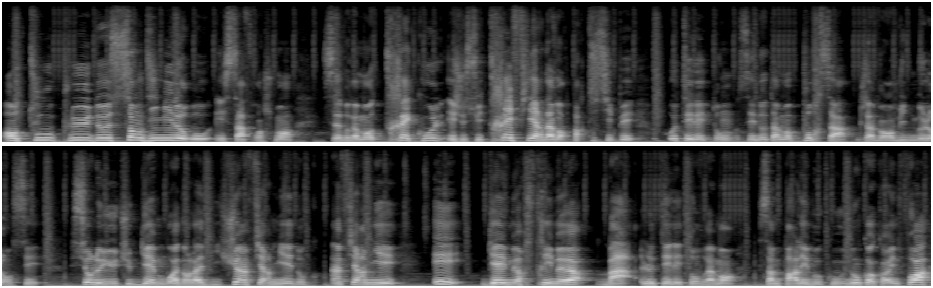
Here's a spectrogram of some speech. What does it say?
En tout, plus de 110 000 euros. Et ça, franchement, c'est vraiment très cool et je suis très fier d'avoir participé au Téléthon. C'est notamment pour ça que j'avais envie de me lancer sur le YouTube Game. Moi, dans la vie, je suis infirmier. Donc, infirmier et gamer streamer, bah, le Téléthon, vraiment, ça me parlait beaucoup. Donc, encore une fois,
